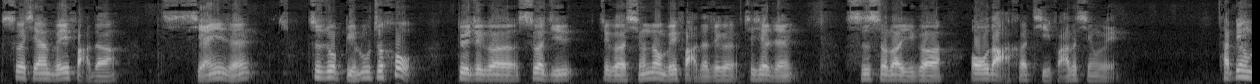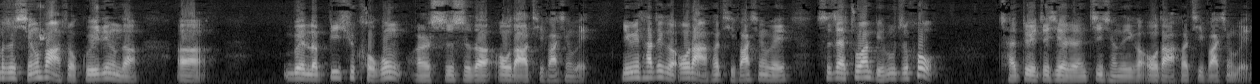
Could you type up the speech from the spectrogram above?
涉嫌违法的嫌疑人制作笔录之后，对这个涉及。这个行政违法的这个这些人，实施了一个殴打和体罚的行为，他并不是刑法所规定的，呃，为了逼取口供而实施的殴打体罚行为，因为他这个殴打和体罚行为是在做完笔录之后，才对这些人进行的一个殴打和体罚行为，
